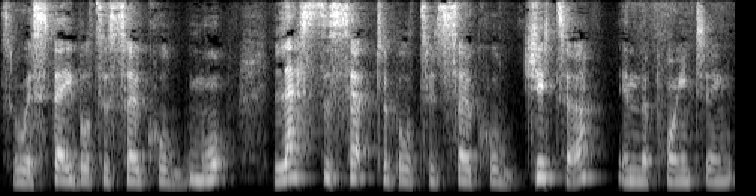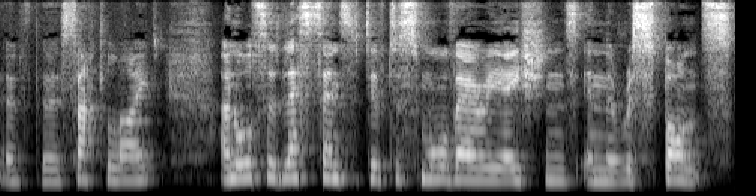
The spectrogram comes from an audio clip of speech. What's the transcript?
So we're stable to so-called more, less susceptible to so-called jitter in the pointing of the satellite, and also less sensitive to small variations in the response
